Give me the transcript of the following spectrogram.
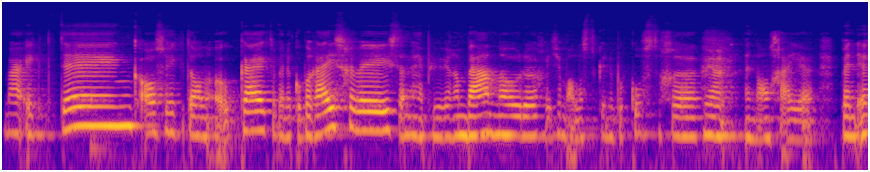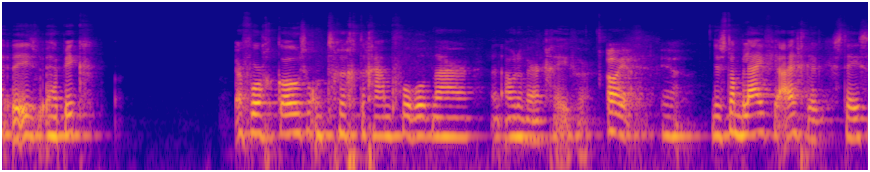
maar ik denk, als ik dan ook kijk, dan ben ik op reis geweest. Dan heb je weer een baan nodig, weet je, om alles te kunnen bekostigen. Ja. En dan ga je, ben, is, heb ik ervoor gekozen om terug te gaan bijvoorbeeld naar een oude werkgever. Oh ja, ja. Dus dan blijf je eigenlijk steeds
